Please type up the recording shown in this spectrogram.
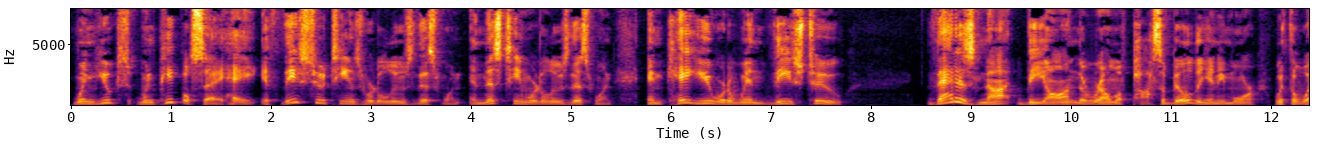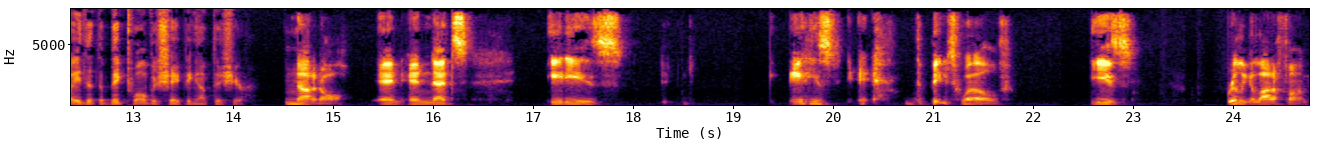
when you when people say, "Hey, if these two teams were to lose this one and this team were to lose this one and KU were to win these two, that is not beyond the realm of possibility anymore with the way that the Big 12 is shaping up this year. Not at all. And and that's it is it is it, the Big 12 is really a lot of fun.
